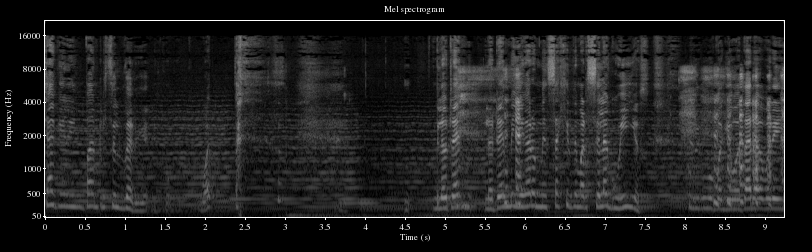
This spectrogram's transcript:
Jacqueline Van Rieselberg. Y como, ¿What? La, otra vez, la otra vez me llegaron mensajes de Marcela Cubillos. como para que votara por ella.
